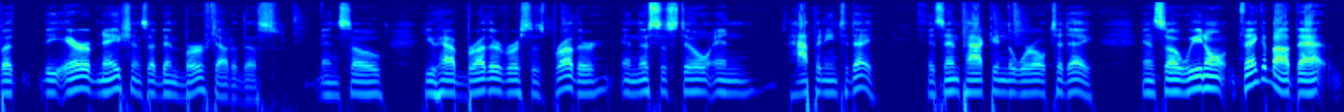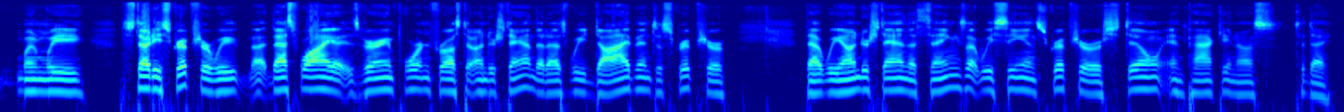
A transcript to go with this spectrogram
But the Arab nations have been birthed out of this. And so you have brother versus brother, and this is still in happening today. It's impacting the world today. And so we don't think about that when we study scripture we uh, that's why it's very important for us to understand that as we dive into scripture that we understand the things that we see in scripture are still impacting us today.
